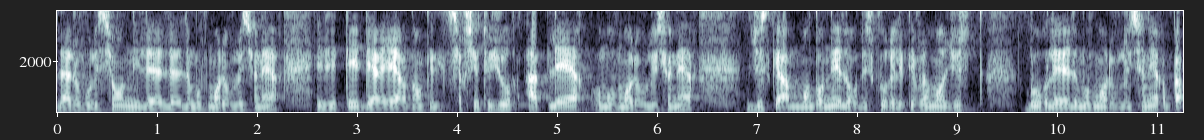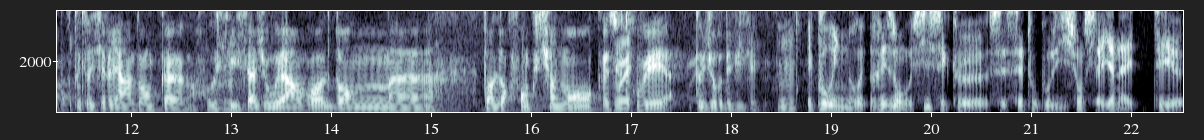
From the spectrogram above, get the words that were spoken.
la révolution ni le, le, mouvement révolutionnaire. Ils étaient derrière, donc ils cherchaient toujours à plaire au mouvement révolutionnaire. Jusqu'à un moment donné, leur discours, il était vraiment juste pour le, le mouvement révolutionnaire, pas pour tous les Syriens. Donc euh, aussi, mmh. ça jouait un rôle dans euh, dans leur fonctionnement que se oui. trouvaient toujours divisés. Mmh. Et pour une raison aussi, c'est que cette opposition syrienne a été euh,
